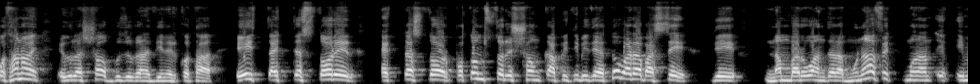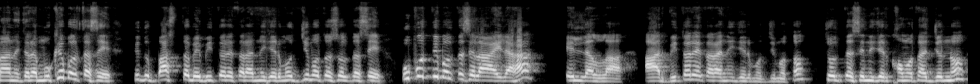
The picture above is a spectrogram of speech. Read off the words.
কথা নয়, এগুলা সব বুজুর্গানের দিনের কথা। এই চারটা স্তরের, একটা স্তর, প্রথম স্তরের সংখ্যা পৃথিবীতে এত বাড়া বাড়ছে যে নাম্বার ওয়ান যারা মুনাফিক মুনা- ইমানে যারা মুখে বলতেছে, কিন্তু বাস্তবে ভিতরে তারা নিজের মর্জি মতো চলতেছে উপদ্দি বলতেছে, লা ইলাহা ইল্লাল্লাহ আর ভিতরে তারা নিজের মর্জি মতো চলতেছে, নিজের ক্ষমতার জন্য,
